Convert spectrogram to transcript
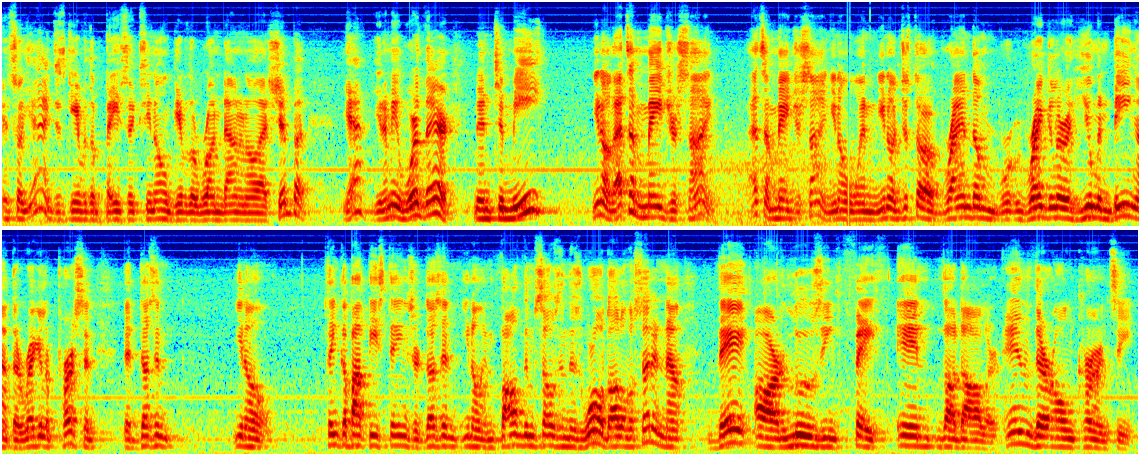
And so, yeah, I just gave her the basics, you know, give her the rundown and all that shit. But yeah, you know what I mean? We're there. And to me, you know, that's a major sign that's a major sign. You know, when you know just a random regular human being out there, regular person that doesn't you know, think about these things or doesn't, you know, involve themselves in this world, all of a sudden now they are losing faith in the dollar, in their own currency.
